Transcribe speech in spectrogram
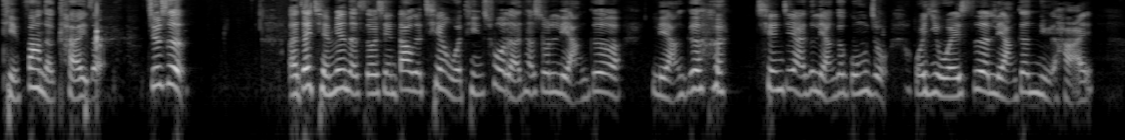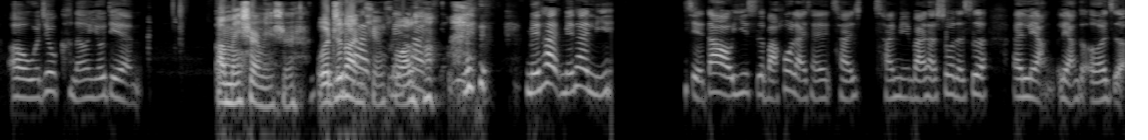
挺放得开的。就是，呃，在前面的时候先道个歉，我听错了，他说两个两个千金还是两个公主，我以为是两个女孩。呃，我就可能有点啊，没事儿没事儿，我知道你听错了，没没太没太理解到意思吧？后来才才才明白，他说的是呃两两个儿子，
